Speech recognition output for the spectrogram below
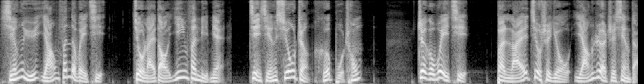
行于阳分的胃气就来到阴分里面进行修整和补充。这个胃气本来就是有阳热之性的，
